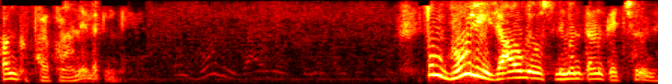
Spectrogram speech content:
पंख फड़फड़ाने लगेंगे। तुम भूल ही जाओगे उस निमंत्रण के क्षण में,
